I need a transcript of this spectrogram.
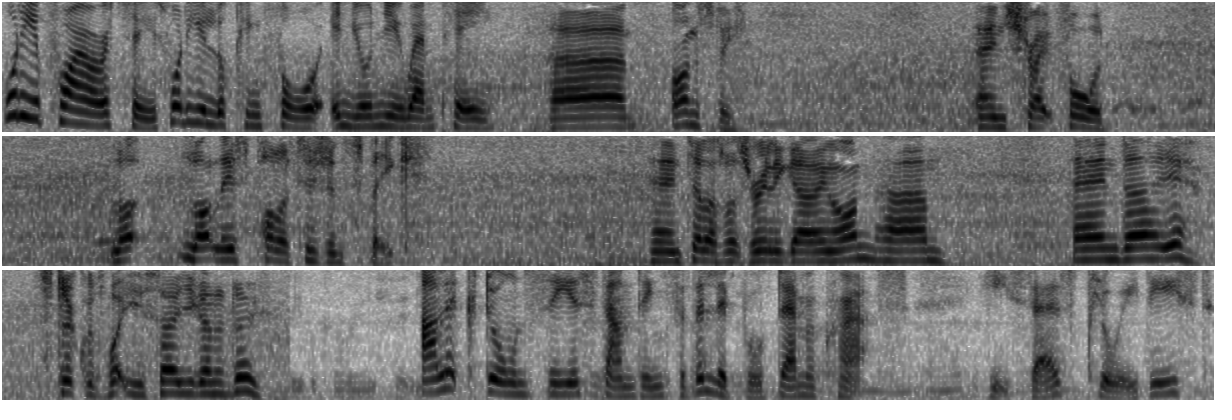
What are your priorities? What are you looking for in your new MP? Um, honesty and straightforward. Lot, lot less politicians speak and tell us what's really going on. Um, and uh, yeah, stick with what you say you're going to do. Alec Dauncey is standing for the Liberal Democrats. He says Clwyd East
